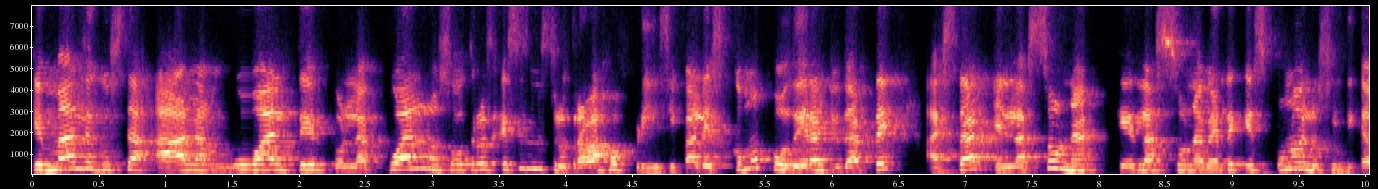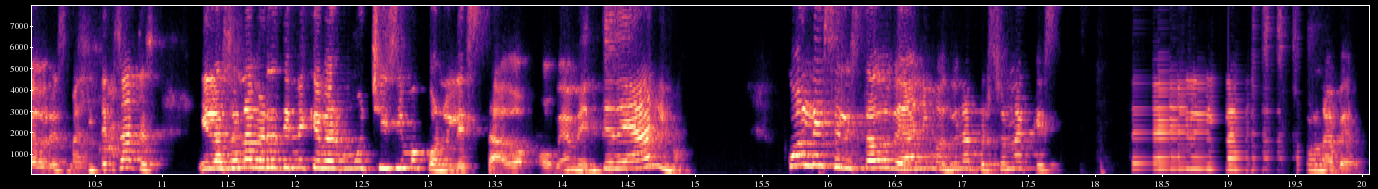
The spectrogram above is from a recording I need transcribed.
que más le gusta a Alan Walter, con la cual nosotros, ese es nuestro trabajo principal, es cómo poder ayudarte a estar en la zona, que es la zona verde, que es uno de los indicadores más interesantes. Y la zona verde tiene que ver muchísimo con el estado, obviamente, de ánimo. ¿Cuál es el estado de ánimo de una persona que está en la zona verde?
